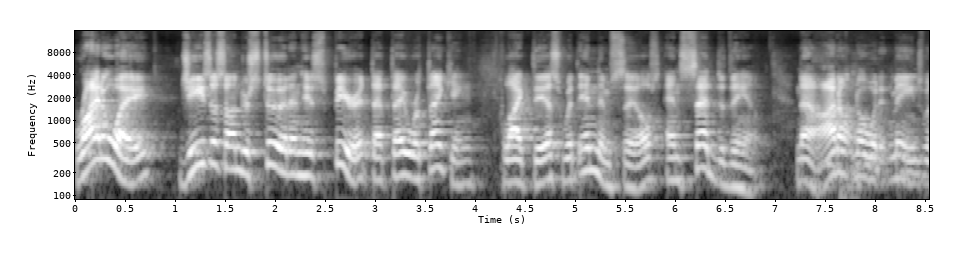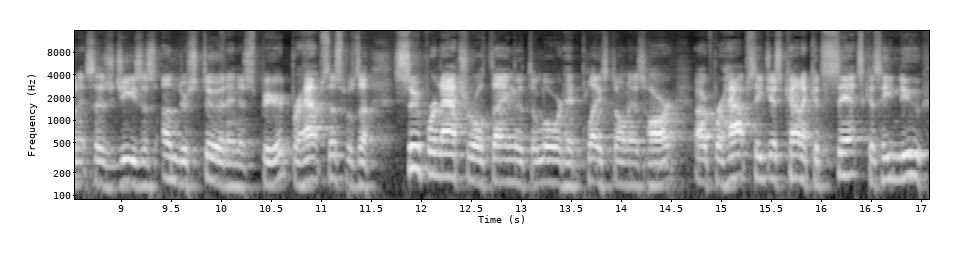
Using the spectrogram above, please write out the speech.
Right away, Jesus understood in his spirit that they were thinking like this within themselves and said to them, now, I don't know what it means when it says Jesus understood in his spirit. Perhaps this was a supernatural thing that the Lord had placed on his heart. Or perhaps he just kind of could sense because he knew,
